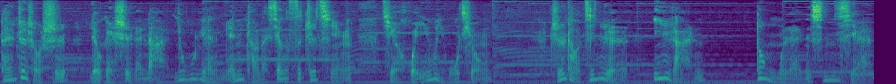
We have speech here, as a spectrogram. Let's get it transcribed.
但这首诗留给世人那幽怨绵长的相思之情，却回味无穷，直到今日依然。动人心弦。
